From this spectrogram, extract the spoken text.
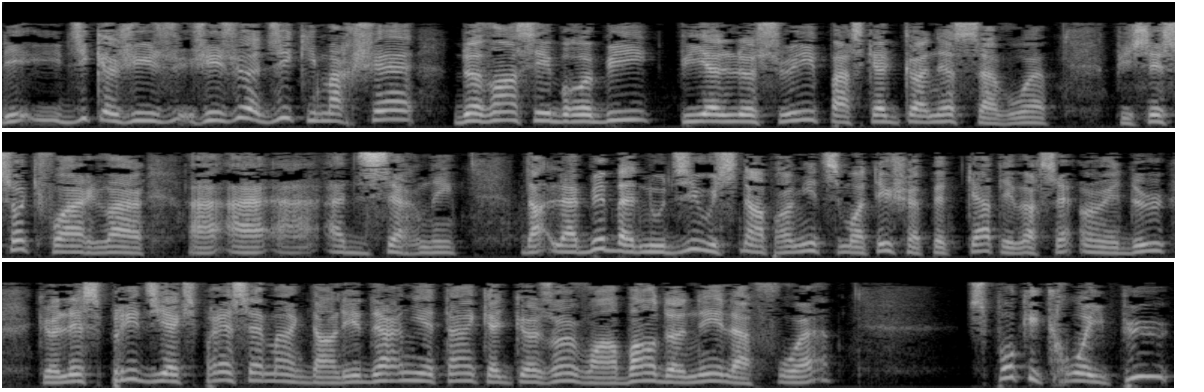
il dit que Jésus, Jésus a dit qu'il marchait devant ses brebis, puis elles le suivent parce qu'elles connaissent sa voix. Puis c'est ça qu'il faut arriver à, discerner. Dans, la Bible elle nous dit aussi dans 1 Timothée chapitre 4 et versets 1 et 2 que l'Esprit dit expressément que dans les derniers temps, quelques-uns vont abandonner la foi. C'est pas qu'ils croient plus,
